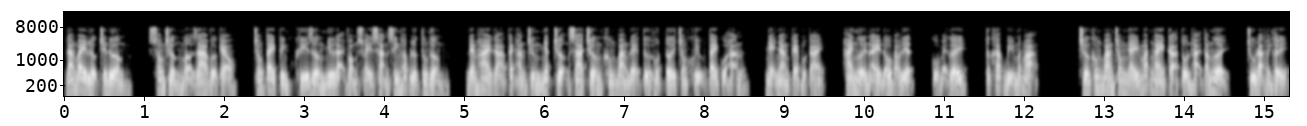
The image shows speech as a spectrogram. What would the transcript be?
đang bay lượt trên đường, song trưởng mở ra vừa kéo, trong tay kình khí dường như đại vòng xoáy sản sinh hấp lực thông thường, đem hai gã cách hắn chừng nhất trượng xa trường không bang đệ tử hút tới trong khuỷu tay của hắn, nhẹ nhàng kẹp một cái, hai người này đầu bạo liệt, cổ bẻ gãy, tức khắc bị mất mạng trường không bang trong nháy mắt ngay cả tổn hại tám người, chu đạt hoành thấy,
